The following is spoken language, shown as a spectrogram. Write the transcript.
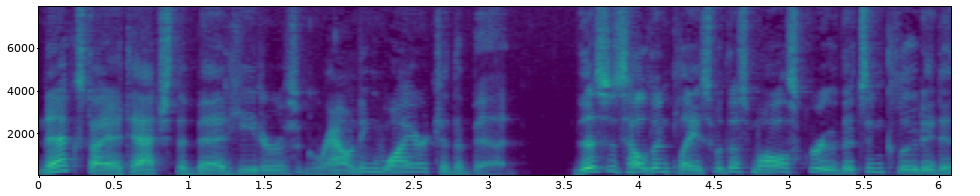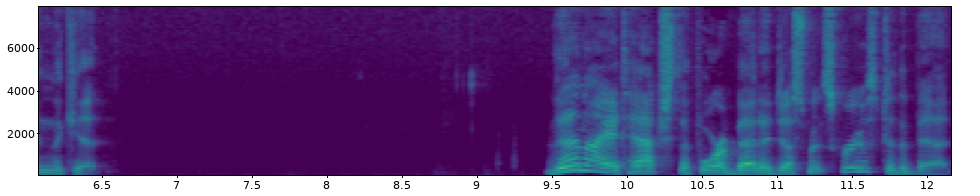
Next, I attach the bed heater's grounding wire to the bed. This is held in place with a small screw that's included in the kit. Then I attach the four bed adjustment screws to the bed.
